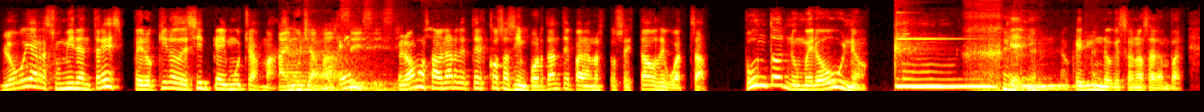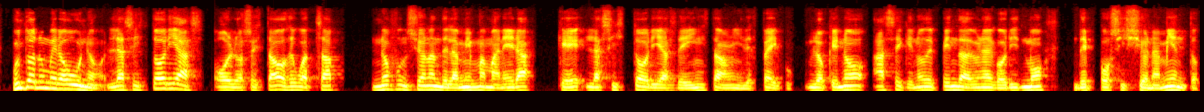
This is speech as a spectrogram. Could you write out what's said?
Lo voy a resumir en tres, pero quiero decir que hay muchas más. Hay muchas más, sí, sí, sí. Pero vamos a hablar de tres cosas importantes para nuestros estados de WhatsApp. Punto número uno. Qué lindo, qué lindo que sonó esa lámpara. Punto número uno. Las historias o los estados de WhatsApp no funcionan de la misma manera que las historias de Instagram y de Facebook, lo que no hace que no dependa de un algoritmo de posicionamiento.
